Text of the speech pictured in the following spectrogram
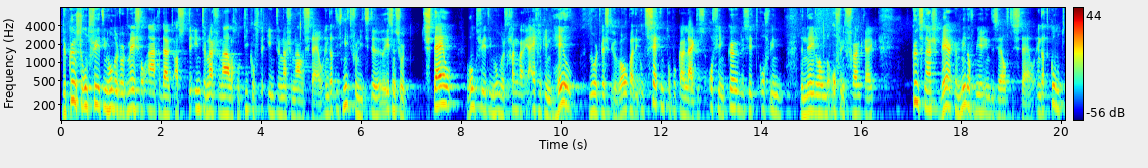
De kunst rond 1400 wordt meestal aangeduid als de internationale gotiek of de internationale stijl. En dat is niet voor niets. Er is een soort stijl rond 1400 gangbaar, eigenlijk in heel Noordwest-Europa, die ontzettend op elkaar lijkt. Dus of je in Keulen zit, of in de Nederlanden, of in Frankrijk. Kunstenaars werken min of meer in dezelfde stijl. En dat komt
